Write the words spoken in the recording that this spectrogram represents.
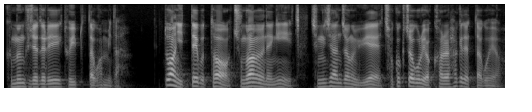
금융 규제들이 도입됐다고 합니다. 또한 이때부터 중앙은행이 증시 안정을 위해 적극적으로 역할을 하게 됐다고 해요.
